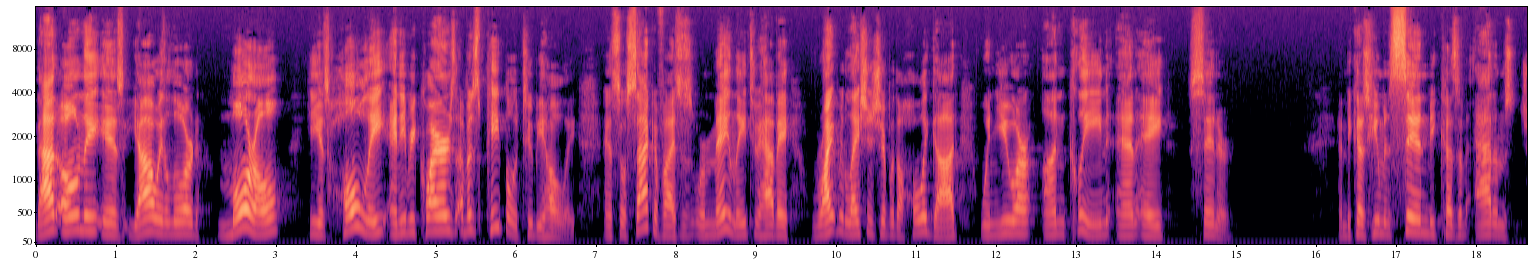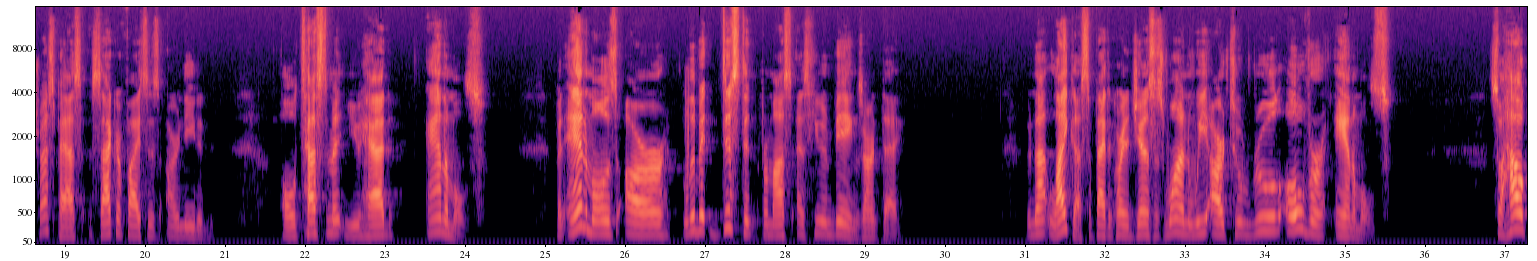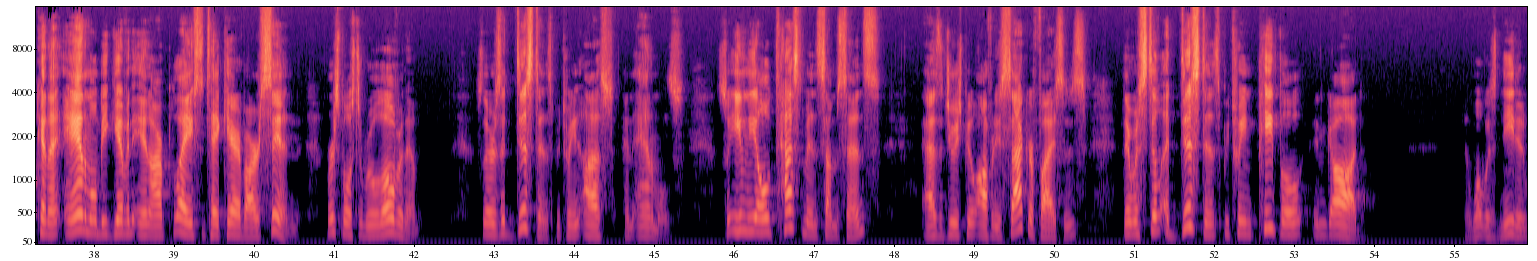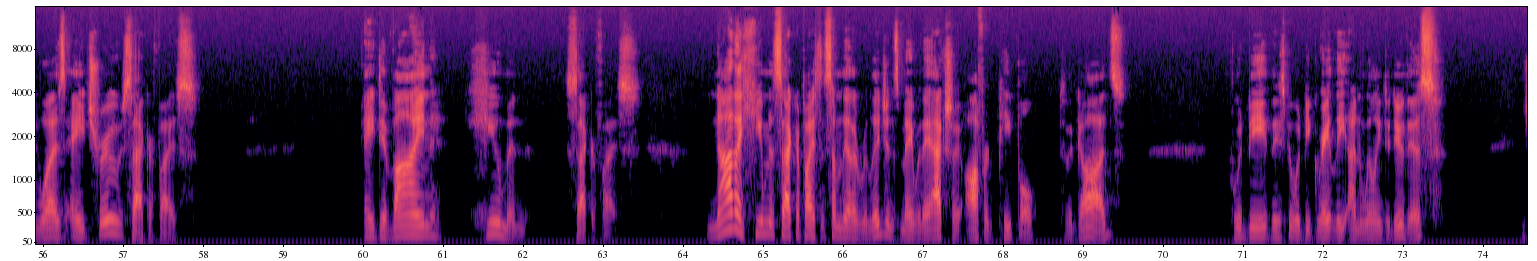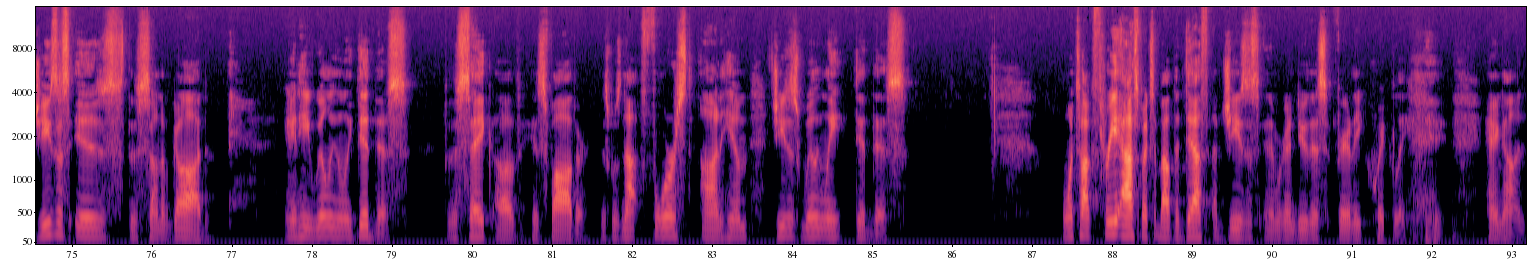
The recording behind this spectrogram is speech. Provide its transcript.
Not only is Yahweh the Lord moral, he is holy, and he requires of his people to be holy. And so sacrifices were mainly to have a right relationship with a holy God when you are unclean and a sinner. And because humans sin because of Adam's trespass, sacrifices are needed. Old Testament, you had animals. But animals are a little bit distant from us as human beings, aren't they? They're not like us. In fact, according to Genesis 1, we are to rule over animals. So, how can an animal be given in our place to take care of our sin? We're supposed to rule over them. So, there's a distance between us and animals. So, even the Old Testament, in some sense, as the Jewish people offered these sacrifices, there was still a distance between people and God. And what was needed was a true sacrifice, a divine human sacrifice. Not a human sacrifice that some of the other religions made, where they actually offered people to the gods. Who would be these people would be greatly unwilling to do this. Jesus is the Son of God, and he willingly did this for the sake of his Father. This was not forced on him. Jesus willingly did this. I want to talk three aspects about the death of Jesus, and we're going to do this fairly quickly. Hang on.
